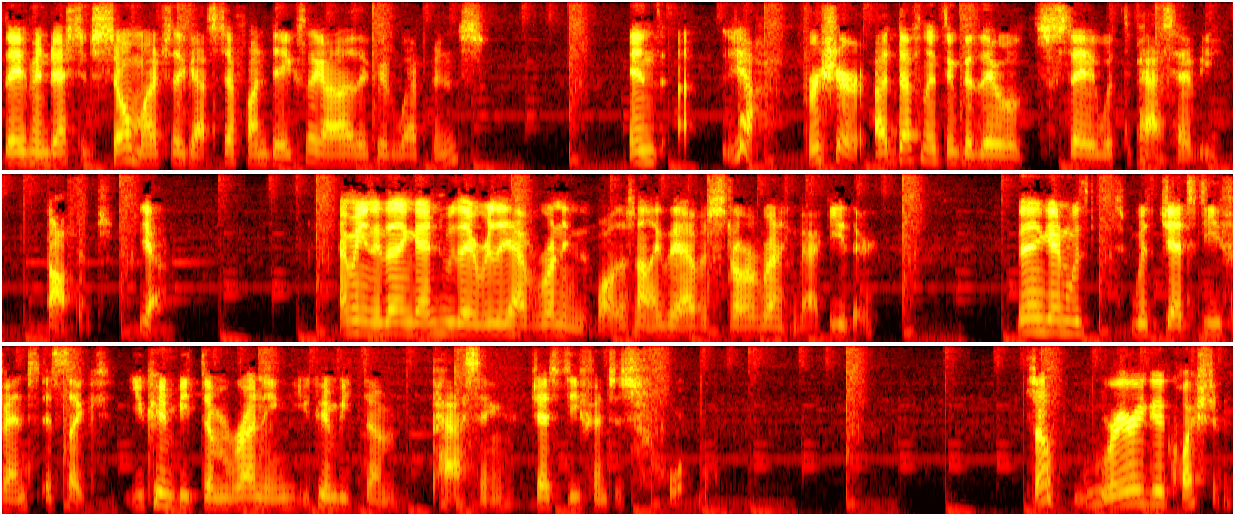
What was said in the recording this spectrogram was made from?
They've invested so much. They got Stefon Diggs. They got other good weapons. And uh, yeah, for sure. I definitely think that they will stay with the pass heavy offense. Yeah. I mean, then again, who they really have running the ball? It's not like they have a star running back either. Then again, with with Jets defense, it's like you can beat them running, you can beat them passing. Jets defense is horrible. So, very good question.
